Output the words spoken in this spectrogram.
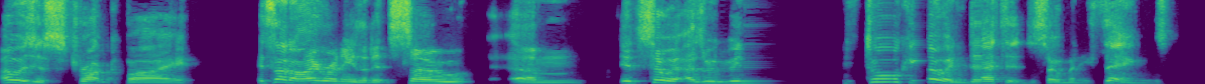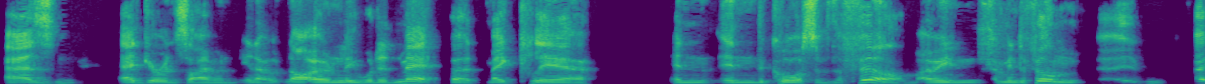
I was just struck by. It's that irony that it's so. Um, it's so as we've been talking, so indebted to so many things as. Mm-hmm. Edgar and Simon, you know, not only would admit but make clear in in the course of the film. I mean, I mean the film. Uh, uh,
